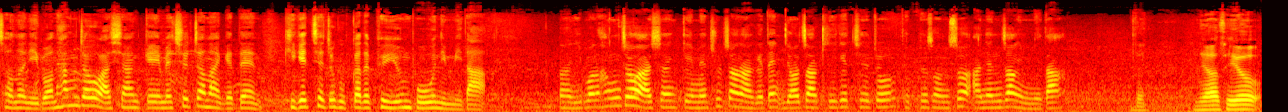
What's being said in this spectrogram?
저는 이번 항저우 아시안 게임에 출전하게 된 기계체조 국가대표 윤보은입니다. 저는 이번 항저우 아시안 게임에 출전하게 된 여자 기계체조 대표 선수 안현정입니다. 네, 안녕하세요.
